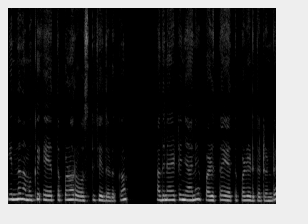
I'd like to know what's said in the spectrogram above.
ഇന്ന് നമുക്ക് ഏത്തപ്പഴം റോസ്റ്റ് ചെയ്തെടുക്കാം. അതിനായിട്ട് ഞാൻ പഴുത്ത ഏത്തപ്പഴം എടുത്തിട്ടുണ്ട്.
